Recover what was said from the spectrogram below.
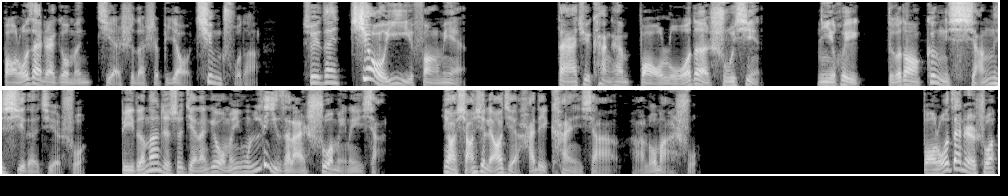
保罗在这给我们解释的是比较清楚的，所以在教义方面。大家去看看保罗的书信，你会得到更详细的解说。彼得呢，只是简单给我们用例子来说明了一下。要详细了解，还得看一下啊罗马书。保罗在这说：“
